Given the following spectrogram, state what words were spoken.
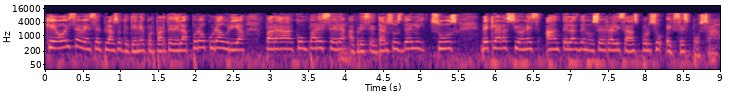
que hoy se vence el plazo que tiene por parte de la Procuraduría para comparecer a presentar sus, sus declaraciones ante las denuncias realizadas por su ex esposa.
